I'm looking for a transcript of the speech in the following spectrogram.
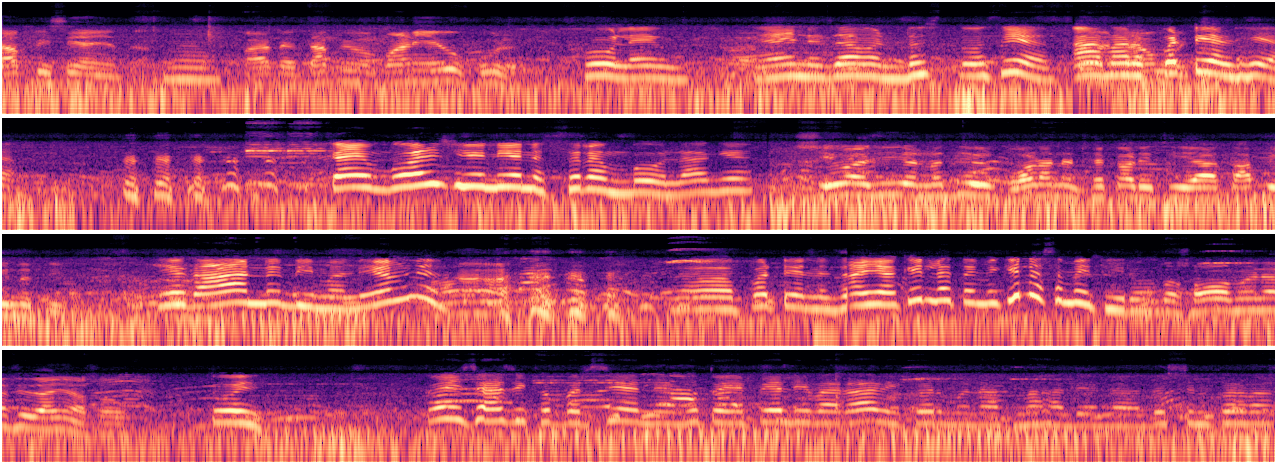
તાપી છે અહીંયા. તાપીમાં પાણી એવું ફૂલ ફૂલ આવ્યું અહીંને જવાનો રસ્તો છે. આ મારો પટેલ છે. કઈ બોલશે ને એને શરમ બહુ લાગે. શિવાજી નદી ઘોડાને ઠેકાડીથી આ તાપી નદી. એક આ નદીમાં માં એમ ને? પટેલ અહીંયા કેટલા તમે કેટલા સમયથી રહો? હું તો સો મહિનાથી જ અહીંયા છો. તોય તોય સાજી ખબર છે ને હું તો એ પહેલી વાર આવી કર્મનાથ મહાદેવના દર્શન કરવા.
